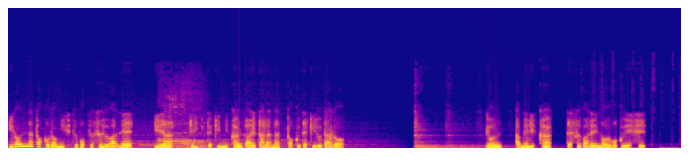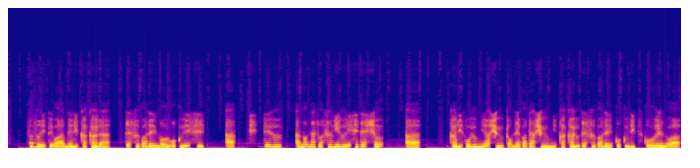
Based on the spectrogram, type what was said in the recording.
いろんなところに出没するわね。いや、地域的に考えたら納得できるだろ。4、アメリカ、デスバレーの動く石。続いてはアメリカから、デスバレーの動く石。あ、知ってる、あの謎すぎる石でしょ？ああ。カリフォルニア州とネバダ州にかかるデスバレー国立公園は、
